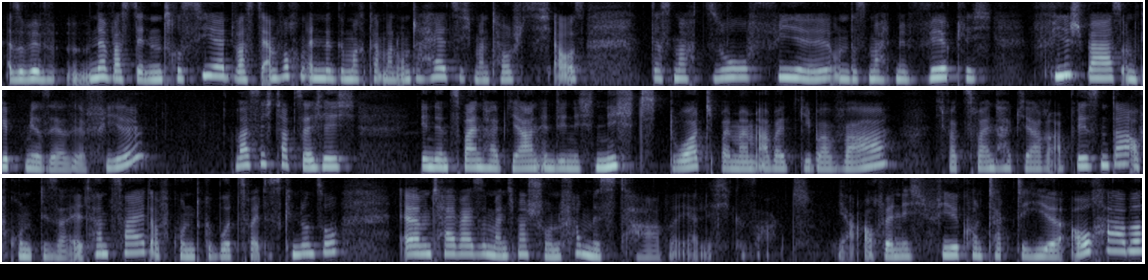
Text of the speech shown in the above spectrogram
also wir, ne, was den interessiert, was der am Wochenende gemacht hat. Man unterhält sich, man tauscht sich aus. Das macht so viel und das macht mir wirklich viel Spaß und gibt mir sehr, sehr viel. Was ich tatsächlich in den zweieinhalb Jahren, in denen ich nicht dort bei meinem Arbeitgeber war, ich war zweieinhalb Jahre abwesend da, aufgrund dieser Elternzeit, aufgrund Geburt, zweites Kind und so, ähm, teilweise manchmal schon vermisst habe, ehrlich gesagt. Ja, auch wenn ich viel Kontakte hier auch habe,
